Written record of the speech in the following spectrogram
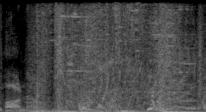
Upon him.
